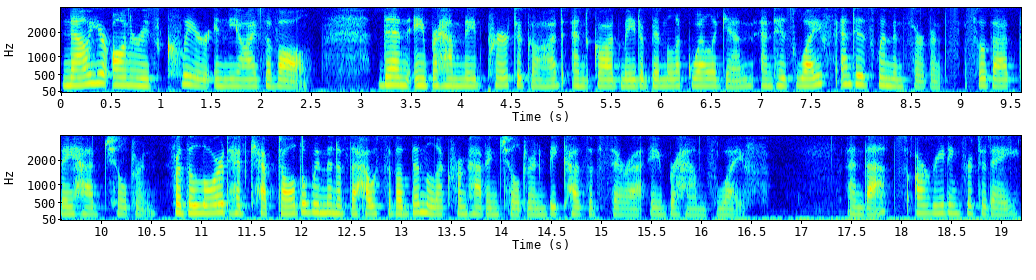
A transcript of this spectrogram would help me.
Now your honor is clear in the eyes of all. Then Abraham made prayer to God, and God made Abimelech well again, and his wife and his women servants, so that they had children. For the Lord had kept all the women of the house of Abimelech from having children because of Sarah, Abraham's wife. And that's our reading for today.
